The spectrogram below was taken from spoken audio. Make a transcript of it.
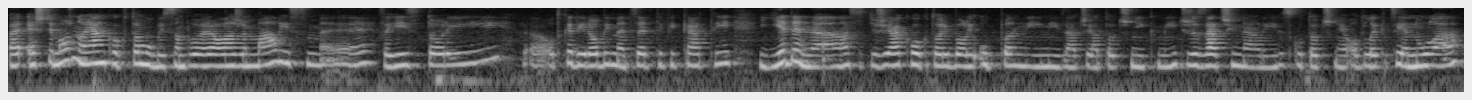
E, ešte možno, Janko, k tomu by som povedala, že mali sme v histórii, e, odkedy robíme certifikáty, 11 žiakov, ktorí boli úplnými začiatočníkmi, čiže začínali skutočne od lekcie 0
